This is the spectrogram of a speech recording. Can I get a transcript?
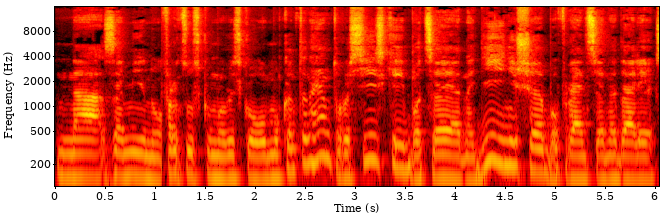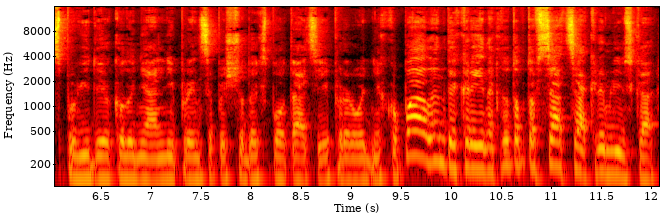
на заміну французькому військовому контингенту російський, бо це надійніше, бо Франція надалі сповідує колоніальні принципи щодо експлуатації природних копалин в тих країнах. Ну тобто, вся ця кремлівська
